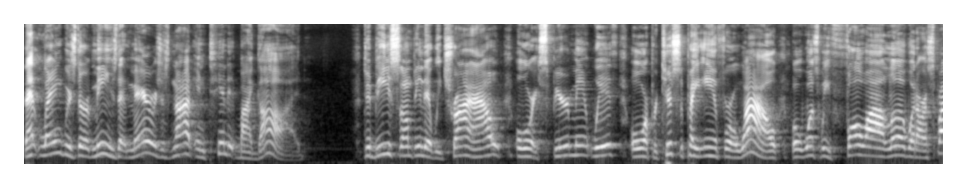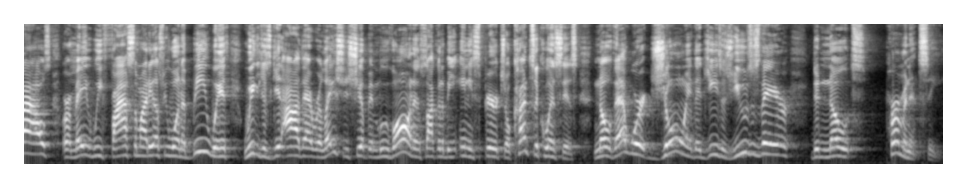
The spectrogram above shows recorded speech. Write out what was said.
That language there means that marriage is not intended by God to be something that we try out or experiment with or participate in for a while. But once we fall out of love with our spouse, or maybe we find somebody else we want to be with, we can just get out of that relationship and move on. It's not going to be any spiritual consequences. No, that word join that Jesus uses there denotes permanency.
